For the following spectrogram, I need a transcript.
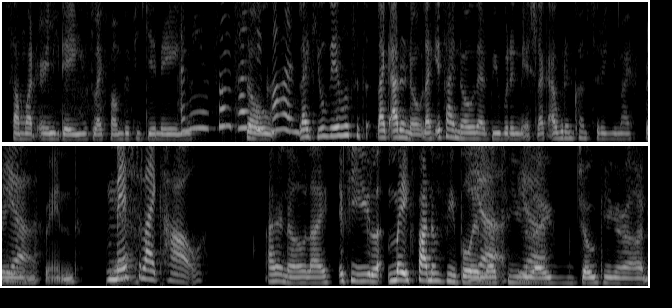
somewhat early days, like from the beginning. i mean sometimes so you can't like you'll be able to t- like I don't know, like if I know that we wouldn't mesh, like I wouldn't consider you my friend Yeah. friend. mesh Yeah. like how I don't know, like if you like, make fun of people and that's you yeah. like joking around.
